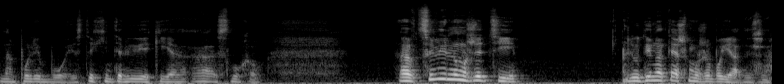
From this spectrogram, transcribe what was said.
на полі бою, з тих інтерв'ю, які я слухав. В цивільному житті людина теж може боятися.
